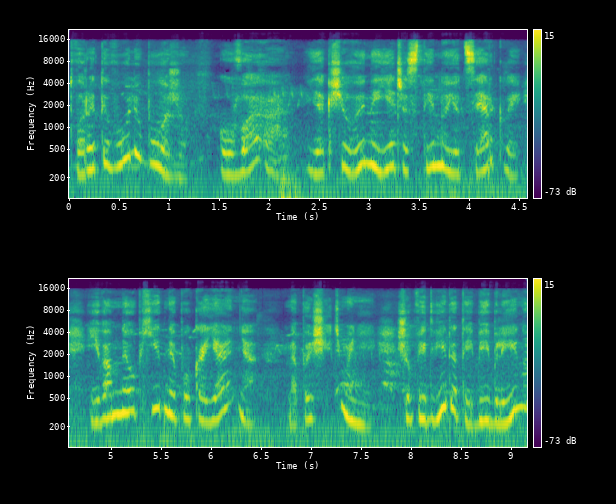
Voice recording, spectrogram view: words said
творити волю Божу. Увага! Якщо ви не є частиною церкви і вам необхідне покаяння, напишіть мені, щоб відвідати біблійну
